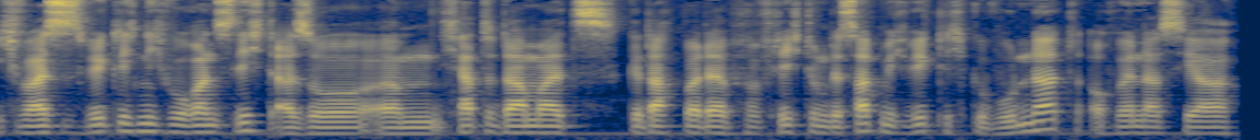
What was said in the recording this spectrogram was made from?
ich weiß es wirklich nicht, woran es liegt. Also ähm, ich hatte damals gedacht bei der Verpflichtung, das hat mich wirklich gewundert, auch wenn das ja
